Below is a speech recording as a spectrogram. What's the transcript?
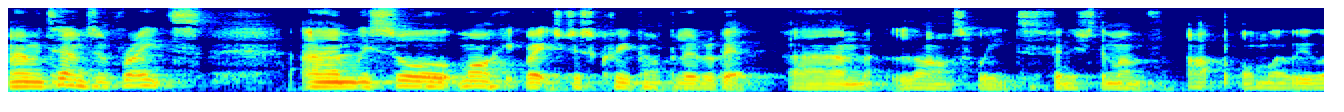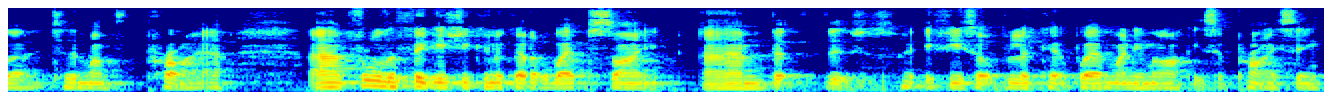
Um, in terms of rates, Um, we saw market rates just creep up a little bit um, last week to finish the month up on where we were to the month prior. Um, for all the figures, you can look at our website, um, but if you sort of look at where money markets are pricing,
